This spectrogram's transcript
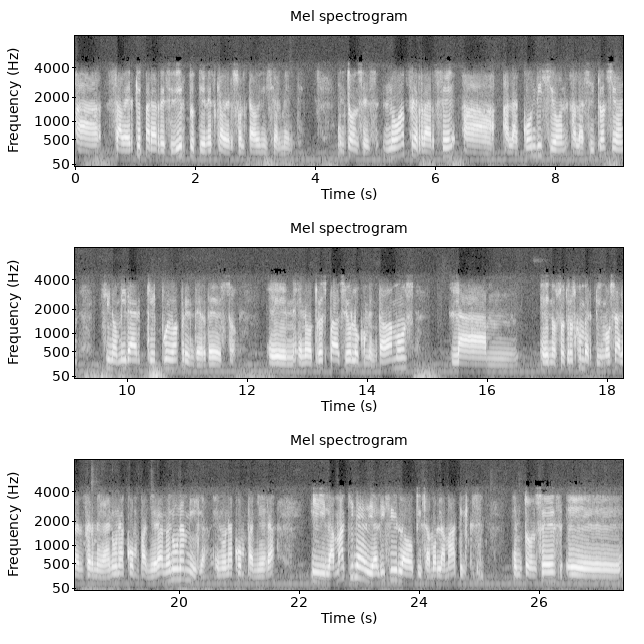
a saber que para recibir tú tienes que haber soltado inicialmente. Entonces, no aferrarse a, la condición, a la situación, sino mirar qué puedo aprender de esto. En, en otro espacio lo comentábamos, la, mm, eh, nosotros convertimos a la enfermedad en una compañera, no en una amiga, en una compañera, y la máquina de diálisis la bautizamos la Matrix. Entonces eh,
